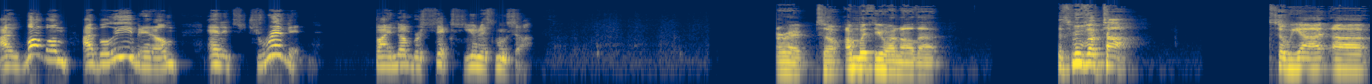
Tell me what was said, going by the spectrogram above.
I love them. I believe in them, and it's driven by number six Yunus Musah. All right, so I'm with you on all that. Let's move up top. So we got uh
